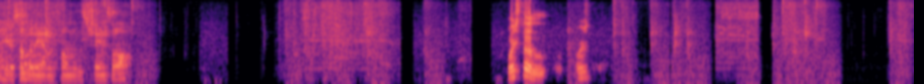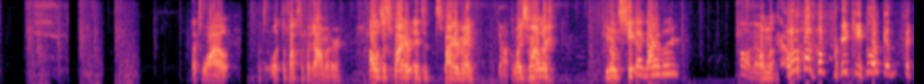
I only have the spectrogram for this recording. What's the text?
I hear somebody having fun with this chainsaw. Where's the? Where's? That's wild. What's, what the fuck's a pedometer? Oh, it's a spider. It's a Spider-Man. Get out the way, Smiler. You don't see that guy over there? Oh no! On no. the- oh, the freaky looking thing.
